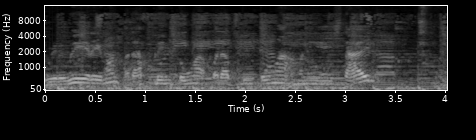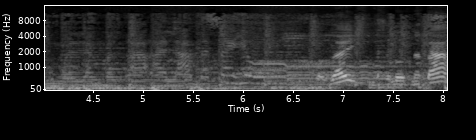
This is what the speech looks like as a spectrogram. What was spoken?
Wiri-wiri man, padapling tunga, padapling tunga, man yung style. So guys, nasulot na ta.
